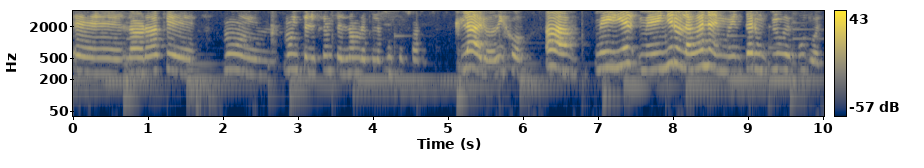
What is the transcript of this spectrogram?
eh, la verdad que muy, muy inteligente el nombre que le puso Suárez. Claro, dijo, ah, me vinieron las ganas de inventar un club de fútbol.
